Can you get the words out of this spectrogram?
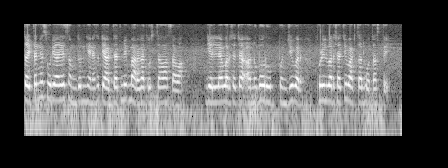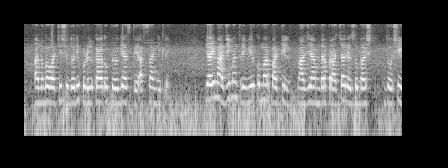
चैतन्य सूर्य हे समजून घेण्यासाठी आध्यात्मिक मार्गात उत्साह असावा. गेल्या वर्षाच्या अनुभवरूप पुंजीवर पुढील वर्षाची वाटचाल होत असते. अनुभवाची शुद्धोरी पुढील काळात उपयोगी असते असं सांगितले. यावेळी माजी मंत्री वीरकुमार पाटील माजी आमदार प्राचार्य सुभाष जोशी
